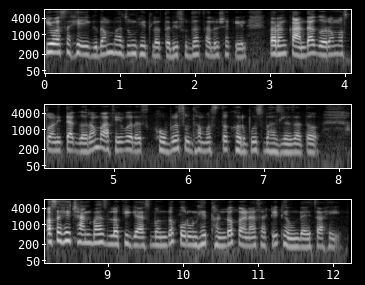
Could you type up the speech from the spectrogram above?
किंवा असं हे एकदम भाजून घेतलं तरी सुद्धा चालू शकेल. कारण कांदा गरम असतो आणि त्या गरम वाफेवरच खोबरंसुद्धा मस्त खरपूस भाजलं जातं. असं हे छान भाजलं की गॅस बंद करून हे थंड करण्यासाठी ठेवून द्यायचं आहे.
